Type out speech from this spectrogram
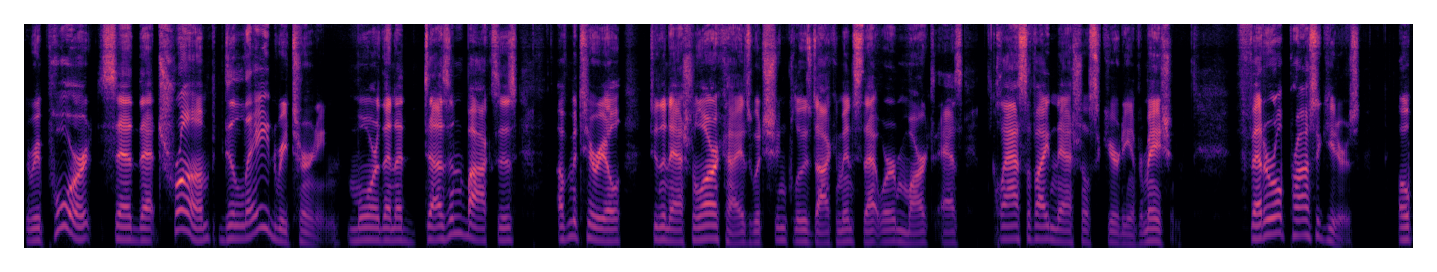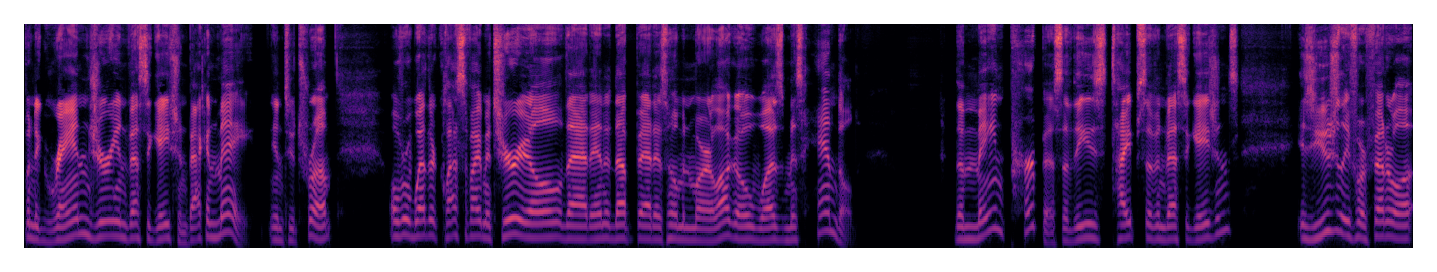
The report said that Trump delayed returning more than a dozen boxes of material to the National Archives, which includes documents that were marked as classified national security information. Federal prosecutors opened a grand jury investigation back in May into Trump over whether classified material that ended up at his home in Mar a Lago was mishandled. The main purpose of these types of investigations is usually for federal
